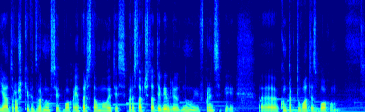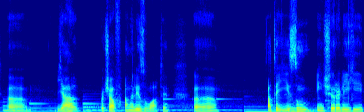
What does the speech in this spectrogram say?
я трошки відвернувся від Бога. Я перестав молитись, перестав читати Біблію, ну і в принципі е, контактувати з Богом. Е, я почав аналізувати е, атеїзм, інші релігії,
